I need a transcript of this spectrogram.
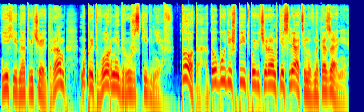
ехидно отвечает Рам на притворный дружеский гнев. «То-то, а то будешь пить по вечерам кислятину в наказание.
